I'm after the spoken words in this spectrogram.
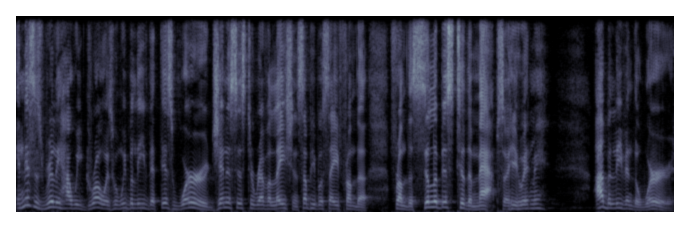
And this is really how we grow is when we believe that this word, Genesis to Revelation, some people say from the from the syllabus to the maps. Are you with me? I believe in the word.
